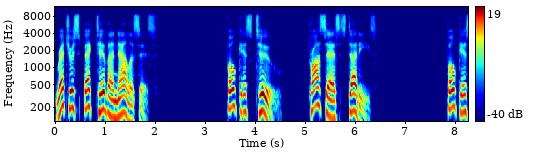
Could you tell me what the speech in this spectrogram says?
Retrospective analysis Focus 2. Process studies Focus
